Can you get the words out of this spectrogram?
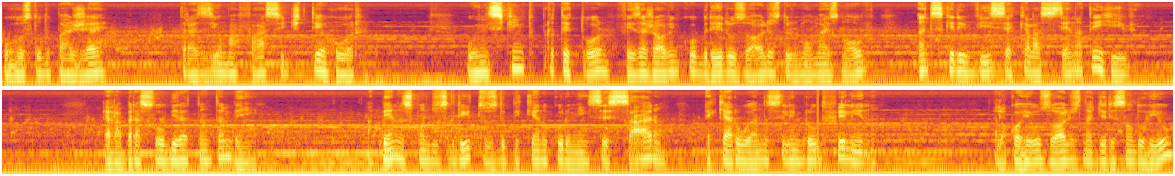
O rosto do pajé trazia uma face de terror. O instinto protetor fez a jovem cobrir os olhos do irmão mais novo antes que ele visse aquela cena terrível. Ela abraçou Biratã também. Apenas quando os gritos do pequeno curumim cessaram é que Aruana se lembrou do felino. Ela correu os olhos na direção do rio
